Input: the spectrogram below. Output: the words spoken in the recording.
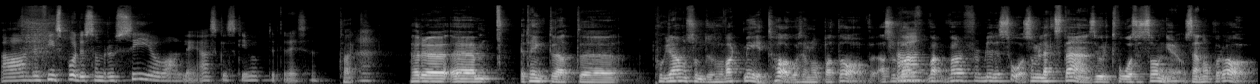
Ja, den finns både som rosé och vanlig. Jag ska skriva upp det till dig sen. Tack. Hörru, ehm, jag tänkte att eh, program som du har varit med i ett tag och sen hoppat av. Alltså var, Ja. var, varför blir det så? Som Let's Dance, gjorde två säsonger och sen hoppade av.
